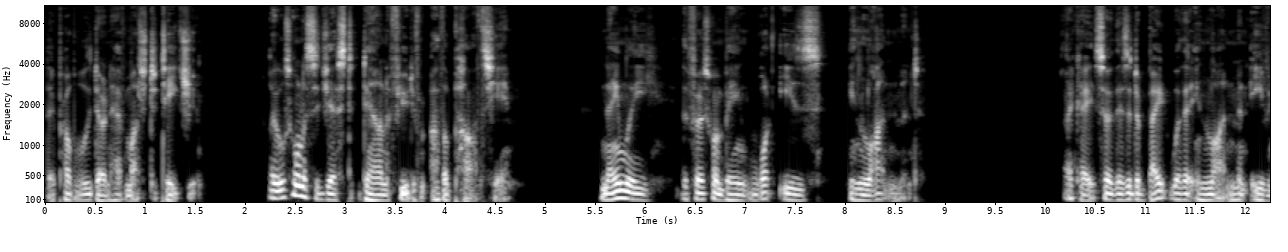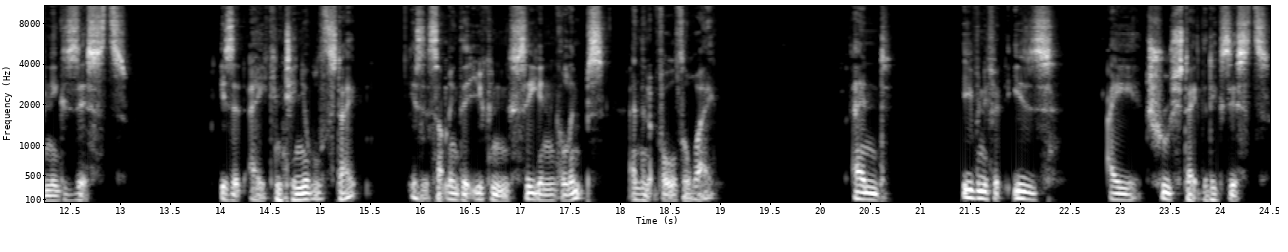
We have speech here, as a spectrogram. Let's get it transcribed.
they probably don't have much to teach you. I also want to suggest down a few different other paths here. Namely, the first one being what is enlightenment? Okay, so there's a debate whether enlightenment even exists. Is it a continual state? Is it something that you can see and glimpse and then it falls away? And even if it is a true state that exists,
